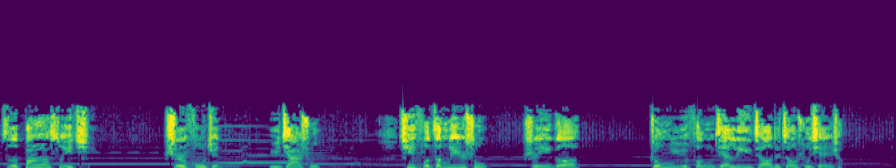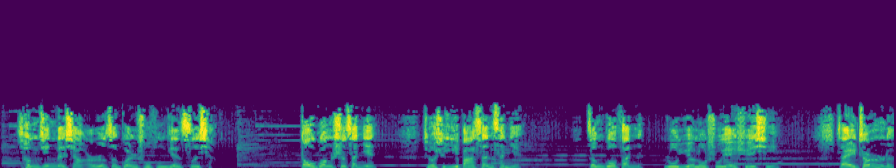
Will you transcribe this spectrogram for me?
自八岁起，是辅军与家塾，其父曾林书是一个。忠于封建礼教的教书先生，曾经呢向儿子灌输封建思想。道光十三年，就是一八三三年，曾国藩呢入岳麓书院学习，在这儿呢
